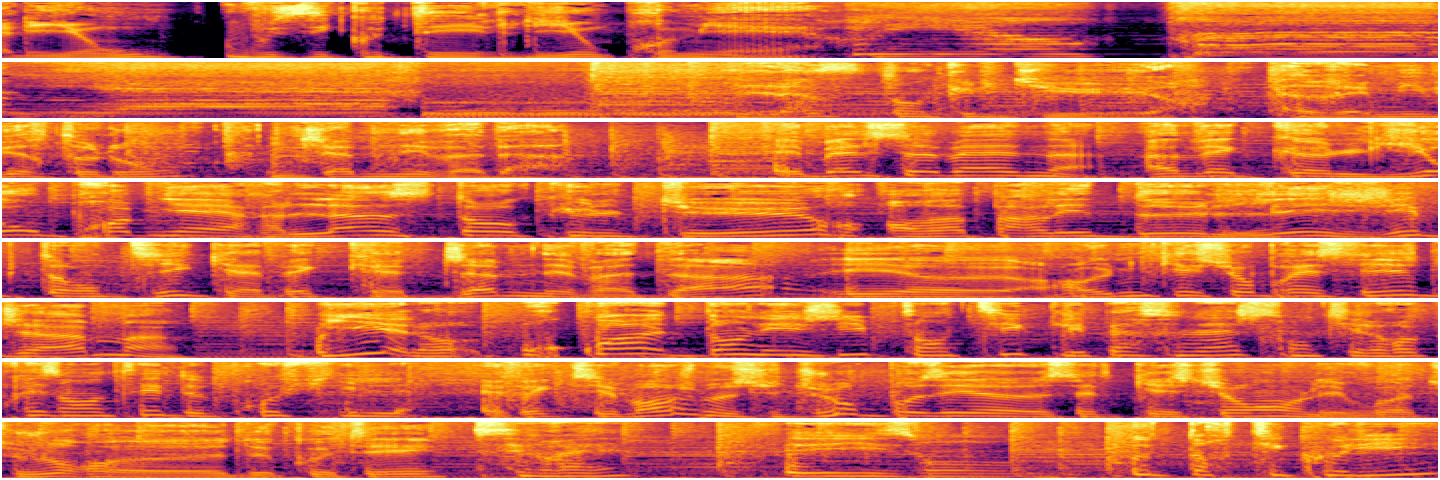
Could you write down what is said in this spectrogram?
À Lyon, vous écoutez Lyon Première. L'instant culture. Rémi Bertolon, Jam Nevada. Et belle semaine avec Lyon Première, l'instant culture. On va parler de l'Égypte antique avec Jam Nevada. Et euh, alors une question précise, Jam? Oui, alors pourquoi dans l'Égypte antique les personnages sont-ils représentés de profil? Effectivement, je me suis toujours posé euh, cette question. On les voit toujours euh, de côté. C'est vrai. Et ils ont tout torticolis.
